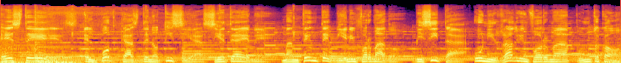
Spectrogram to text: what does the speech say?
Este es el podcast de Noticias 7 AM. Mantente bien informado. Visita uniradioinforma.com.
